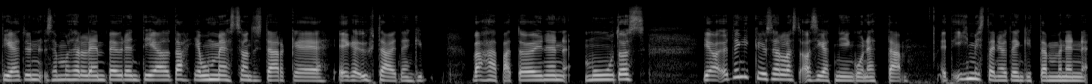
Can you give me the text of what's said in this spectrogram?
tietyn semmoisen lempeyden tieltä. Ja mun mielestä se on tosi tärkeä, eikä yhtään jotenkin vähäpätöinen muutos. Ja jotenkin kyllä sellaiset asiat, niin kuin, että, että ihmisten jotenkin tämmöinen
